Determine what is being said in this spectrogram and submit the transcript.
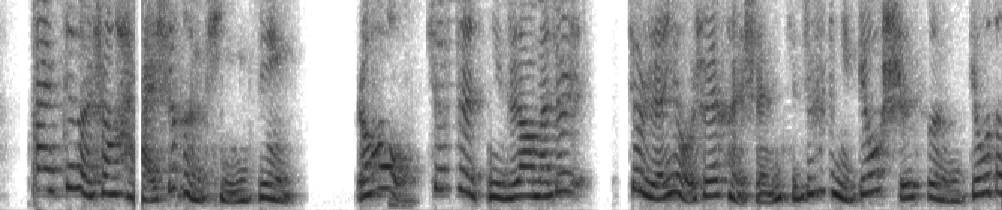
但基本上还是很平静。然后就是你知道吗？就是就人有时候也很神奇，就是你丢石子，你丢的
